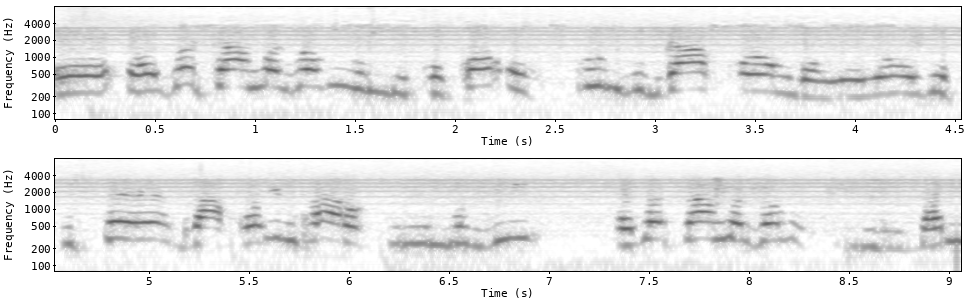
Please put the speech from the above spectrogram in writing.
eh, ejo cyangwa ejo bundi kuko ubutunzi bwa kongo bufite bwakora intwaro kirimbuzi ejo cyangwa bundi bari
